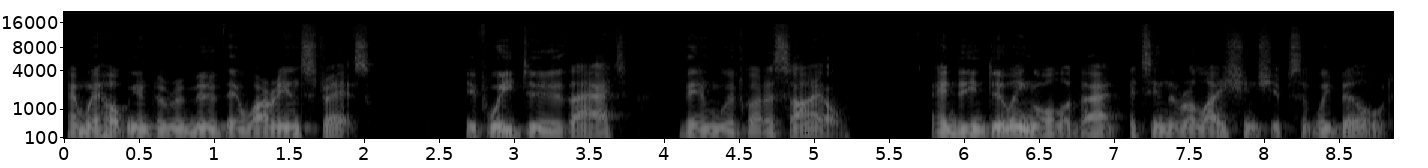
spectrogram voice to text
and we're helping them to remove their worry and stress. If we do that, then we've got a sale. And in doing all of that, it's in the relationships that we build.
